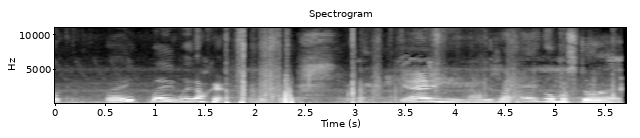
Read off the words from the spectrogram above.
Okay, wait, wait, wait, okay. Yay, is that egg almost done?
